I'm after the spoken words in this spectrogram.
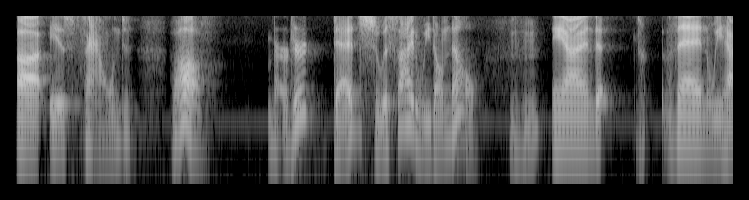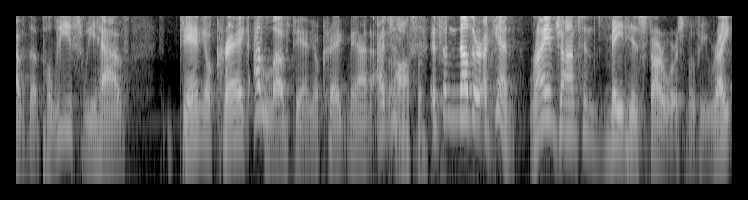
uh, is found, oh, murdered, dead, suicide. We don't know. And then we have the police. We have Daniel Craig. I love Daniel Craig, man. I just awesome. It's another again. Rian Johnson made his Star Wars movie, right?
